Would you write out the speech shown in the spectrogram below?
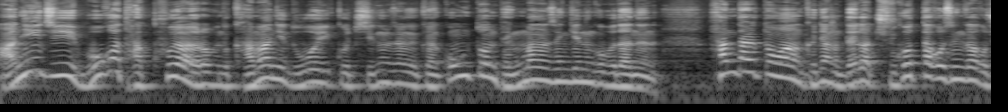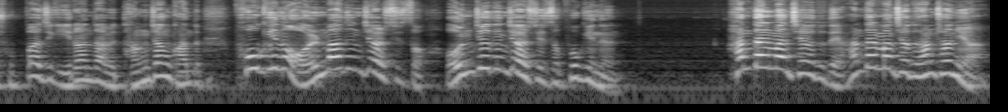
아니지 뭐가 다쿠야. 여러분들 가만히 누워있고 지금 생각 그냥 꽁돈 100만원 생기는 것보다는 한 달 동안 그냥 내가 죽었다고 생각하고 좆빠지게 일한 다음에 당장 관두 포기는 얼마든지 할 수 있어. 언제든지 할 수 있어 포기는. 한 달만 채워도 돼한 달만 채워도 3천이야.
